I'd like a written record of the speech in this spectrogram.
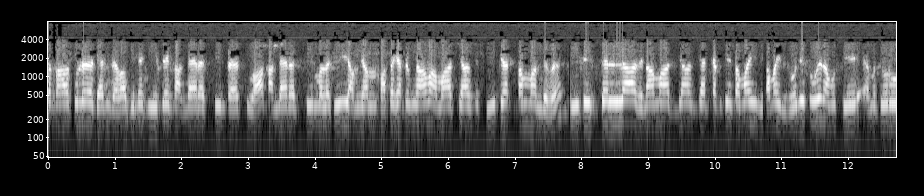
සභාව තුළ දැන් දවස් දින කීපයක කණ්ඩායම් රැස්වීම් පැවැත්වුවා. කණ්ඩායම් රැස්වීම් වලදී යම් යම් මත ගැටුම් ආව අමාත්‍යාංශ කීපයක් සම්බන්ධව ඊට ඉස්සෙල්ලා වෙන අමාත්‍යාංශයක් යටතේ තමයි තමයි විරෝධය තෝරේ. නමුත් ඒ ඇමතිවරු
